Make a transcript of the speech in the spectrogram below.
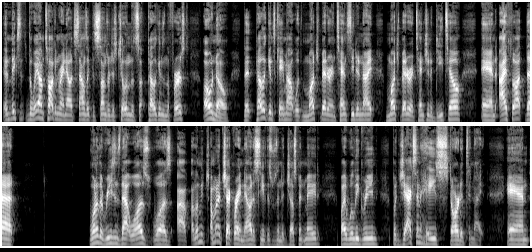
it makes it the way I'm talking right now. It sounds like the Suns are just killing the Pelicans in the first. Oh no, the Pelicans came out with much better intensity tonight, much better attention to detail, and I thought that one of the reasons that was was uh, let me I'm gonna check right now to see if this was an adjustment made by Willie Green, but Jaxson Hayes started tonight, and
